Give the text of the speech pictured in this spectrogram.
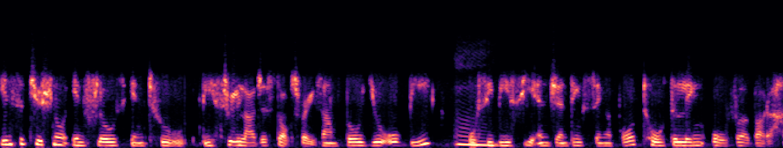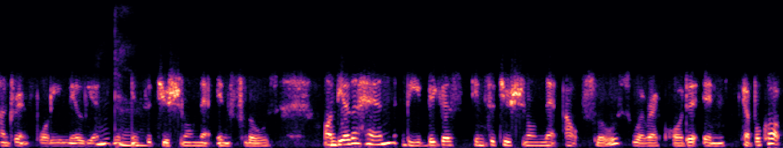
institutional inflows into the three largest stocks, for example, UOB, mm. OCBC, and Genting Singapore, totaling over about 140 million okay. in institutional net inflows. On the other hand, the biggest institutional net outflows were recorded in Keppel Corp,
